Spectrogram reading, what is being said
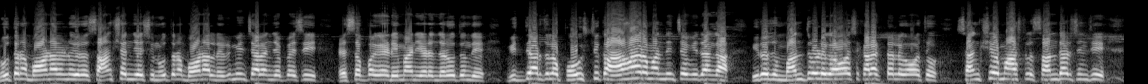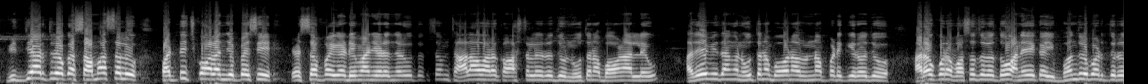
నూతన భవనాలను ఈరోజు శాంక్షన్ చేసి నూతన భవనాలు నిర్మించాలని చెప్పేసి ఎస్ఎఫ్ఐగా డిమాండ్ చేయడం జరుగుతుంది. విద్యార్థులకు పౌష్టిక ఆహారం అందించే విధంగా ఈరోజు మంత్రులు కావచ్చు కలెక్టర్లు కావచ్చు సంక్షేమ హాస్టల్ సందర్శించి విద్యార్థుల యొక్క సమస్యలు పట్టించుకోవాలని చెప్పేసి ఎస్ఎఫ్ఐగా డిమాండ్ చేయడం జరుగుతుంది. చాలా వరకు హాస్టల్ ఈరోజు నూతన భవనాలు లేవు. అదేవిధంగా నూతన భవనాలు ఉన్నప్పటికీ ఈరోజు అరకొర వసతులతో అనేక ఇబ్బందులు పడుతున్న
